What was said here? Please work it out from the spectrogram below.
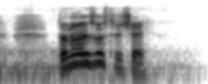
до нових зустрічей.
